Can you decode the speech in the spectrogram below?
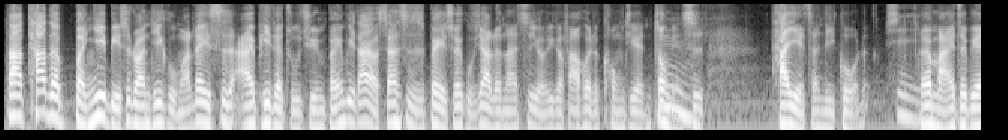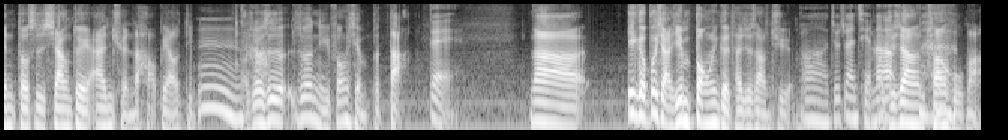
那它的本益比是软体股嘛，类似 IP 的族群，本益比大概有三四十倍，所以股价仍然是有一个发挥的空间。重点是。嗯他也整理过了，是，所以买在这边都是相对安全的好标的，嗯，就是说你风险不大，对，那一个不小心崩一个，它就上去了，啊，就赚钱了，就像川湖嘛，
